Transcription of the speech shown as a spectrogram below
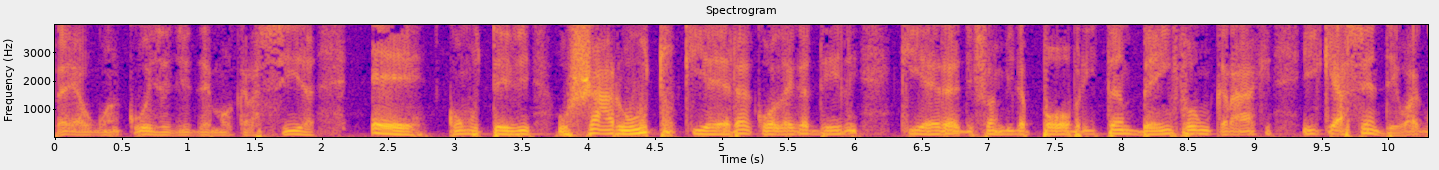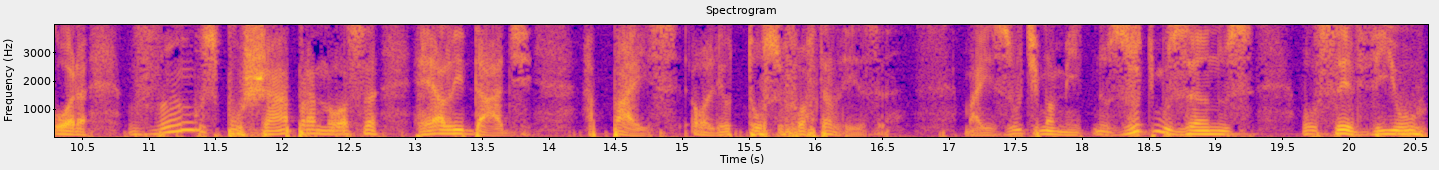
é alguma coisa de democracia, é como teve o Charuto, que era colega dele, que era de família pobre e também foi um craque e que ascendeu. Agora, vamos puxar para a nossa realidade. Rapaz, olha, eu torço Fortaleza, mas ultimamente, nos últimos anos, você viu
